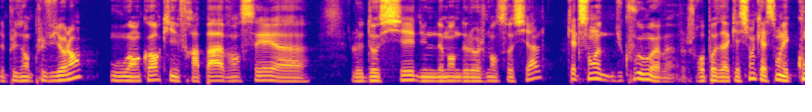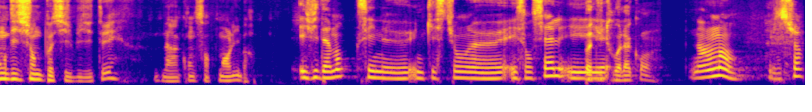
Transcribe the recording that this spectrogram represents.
de plus en plus violent, ou encore qui ne fera pas avancer euh, le dossier d'une demande de logement social? Quelles sont, du coup, euh, je repose la question, quelles sont les conditions de possibilité d'un consentement libre? Évidemment, c'est une, question euh, essentielle. Et... Pas du tout à la con. Non, non, bien sûr.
